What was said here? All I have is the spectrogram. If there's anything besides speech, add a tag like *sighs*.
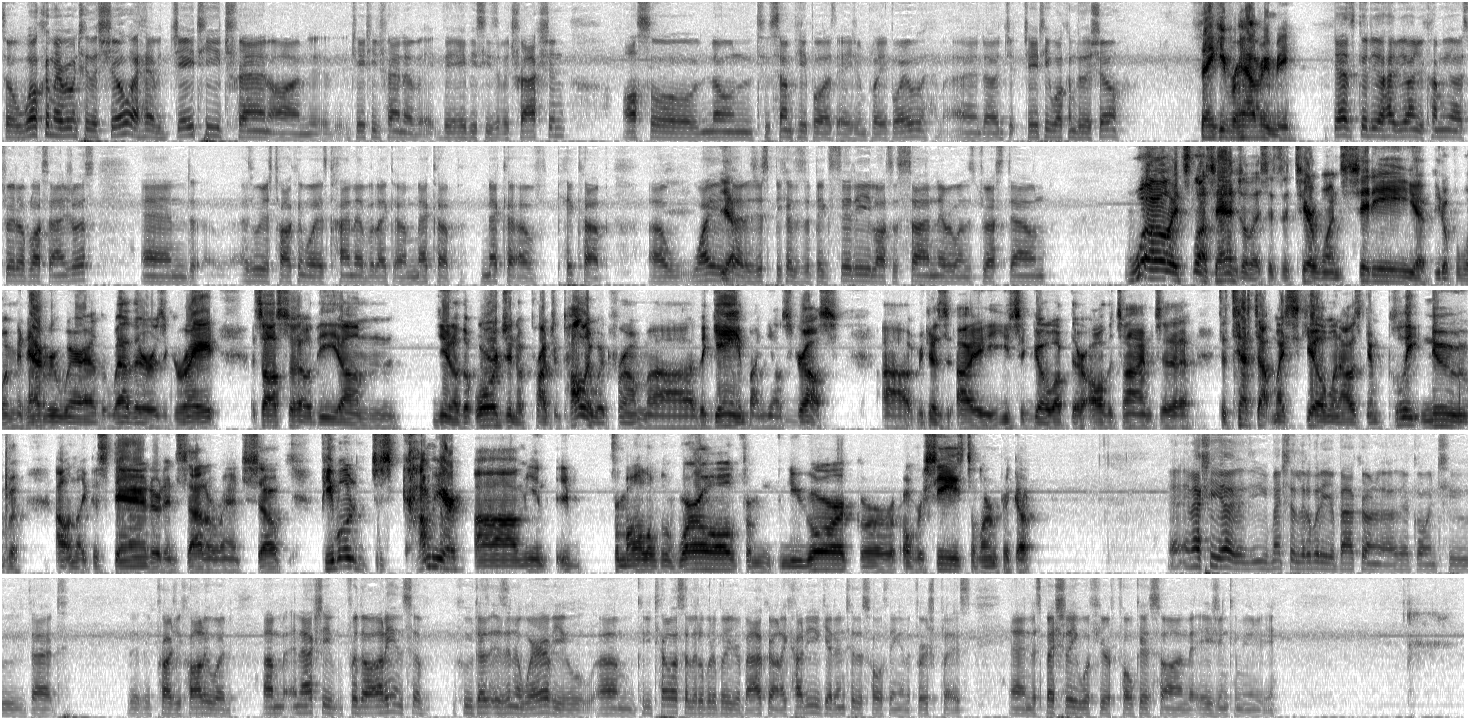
So welcome everyone to the show. I have JT Tran on, JT Tran of the ABCs of Attraction, also known to some people as Asian Playboy. And uh, JT, welcome to the show. Thank you for having me. Yeah, it's good to have you on. You're coming uh, straight off Los Angeles, and as we were just talking about, it's kind of like a mecca, mecca of pickup. Uh, why is yeah. that? Is just because it's a big city, lots of sun, everyone's dressed down? Well, it's Los Angeles. It's a tier one city. You have beautiful women everywhere. The weather is great. It's also the um, you know the origin of Project Hollywood from uh, the game by Neil Strauss. Uh, because I used to go up there all the time to to test out my skill when I was complete noob out in like the Standard and Saddle Ranch. So people just come here um, you from all over the world, from New York or overseas to learn pickup. And actually, yeah, you mentioned a little bit of your background uh, there going to that the, the Project Hollywood. Um, and actually, for the audience of who does, isn't aware of you, um, could you tell us a little bit about your background? Like, how do you get into this whole thing in the first place? And especially with your focus on the Asian community.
